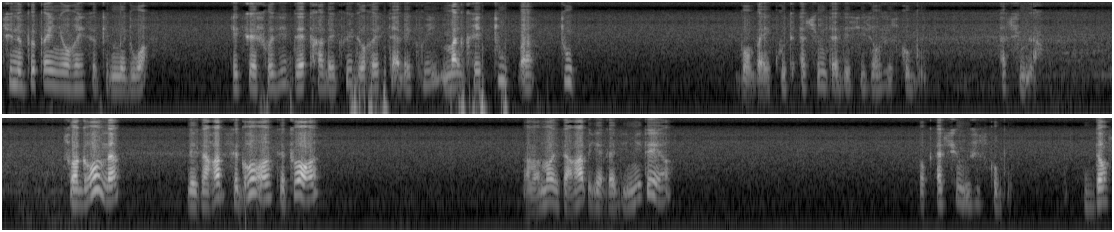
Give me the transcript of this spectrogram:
Tu ne peux pas ignorer ce qu'il me doit. Et tu as choisi d'être avec lui, de rester avec lui, malgré tout, hein, tout. Bon, bah écoute, assume ta décision jusqu'au bout. Assume-la. Sois grande, hein. Les Arabes, c'est grand, hein, c'est fort, hein. Normalement, les Arabes, il y a de la dignité, hein. Donc assume jusqu'au bout. Danse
